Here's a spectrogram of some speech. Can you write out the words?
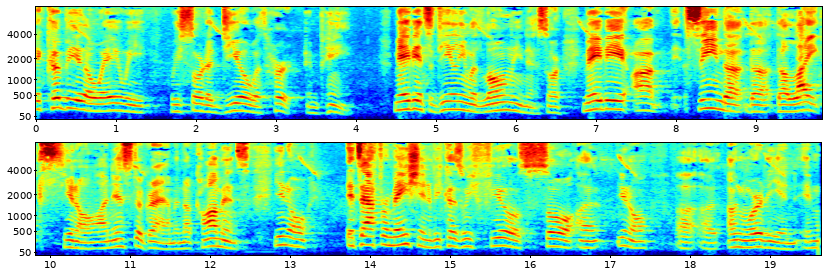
it could be the way we we sort of deal with hurt and pain. Maybe it's dealing with loneliness, or maybe uh, seeing the, the, the likes, you know, on Instagram and the comments. You know, it's affirmation because we feel so, uh, you know, uh, uh unworthy and, and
